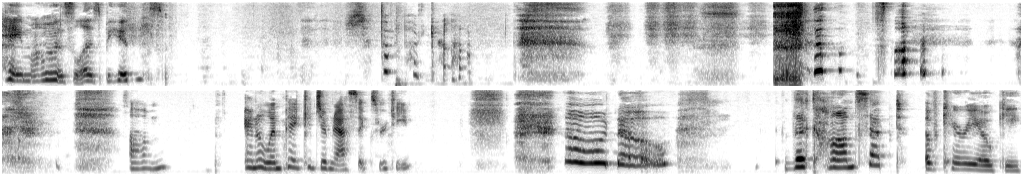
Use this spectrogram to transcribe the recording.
Hey, mamas, lesbians. Shut the fuck up. Um, an Olympic gymnastics routine. oh no. The concept of karaoke.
